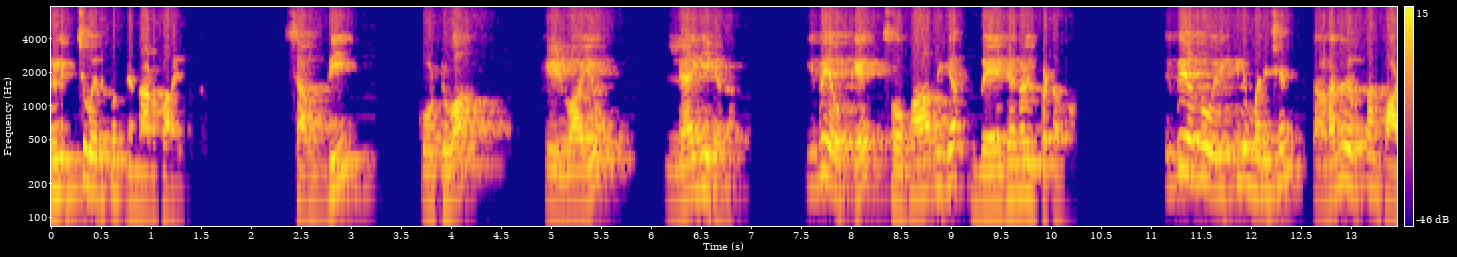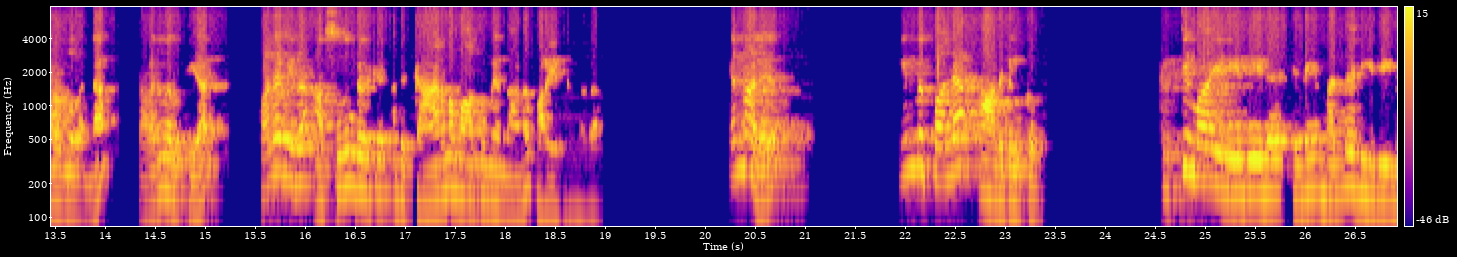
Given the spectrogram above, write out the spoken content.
വിളിച്ചു വരുത്തും എന്നാണ് പറയുന്നത്. ഛർദി കോട്ടുവ കീഴ്വായു ലൈംഗികത ഇവയൊക്കെ സ്വാഭാവിക വേഗങ്ങളിൽപ്പെട്ടതാണ് ഇവയൊന്നും ഒരിക്കലും മനുഷ്യൻ തടഞ്ഞു നിർത്താൻ പാടുള്ളതല്ല. തടഞ്ഞു നിർത്തിയാൽ പലവിധ അസുഖങ്ങൾക്ക് അത് കാരണമാകുമെന്നാണ് പറയപ്പെടുന്നത് എന്നാൽ ഇന്ന് പല ആളുകൾക്കും കൃത്യമായ രീതിയിൽ അല്ലെങ്കിൽ നല്ല രീതിയിൽ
